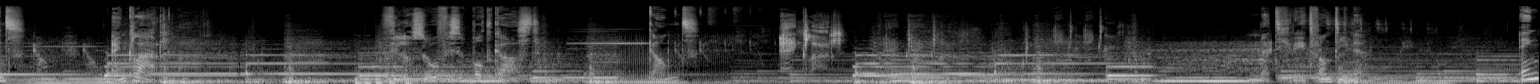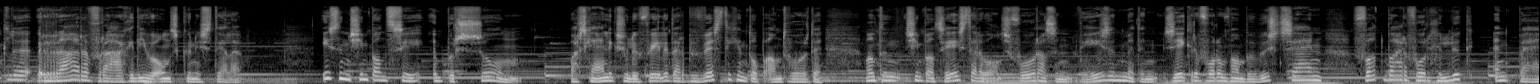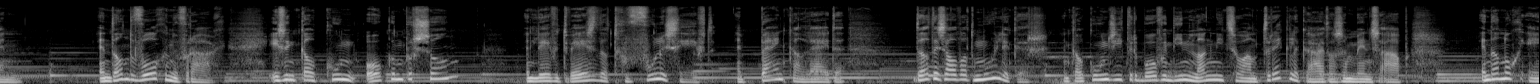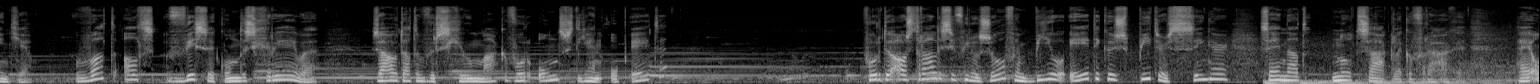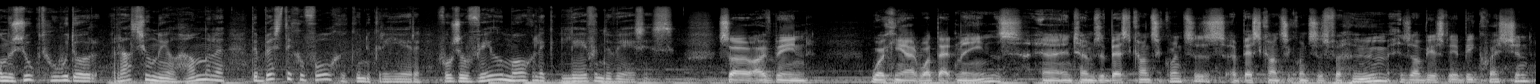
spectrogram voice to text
Kant en klaar. Filosofische podcast. Kant en klaar. Met Greet van Tienen. Enkele rare vragen die we ons kunnen stellen. Is een chimpansee een persoon? Waarschijnlijk zullen velen daar bevestigend op antwoorden. Want een chimpansee stellen we ons voor als een wezen met een zekere vorm van bewustzijn, vatbaar voor geluk en pijn. En dan de volgende vraag. Is een kalkoen ook een persoon? Een levend wezen dat gevoelens heeft en pijn kan lijden. Dat is al wat moeilijker. Een kalkoen ziet er bovendien lang niet zo aantrekkelijk uit als een mensaap. En dan nog eentje. Wat als vissen konden schreeuwen? Zou dat een verschil maken voor ons die hen opeten? Voor de Australische filosoof en bioethicus Peter Singer zijn dat noodzakelijke vragen. Hij onderzoekt hoe we door rationeel handelen de beste gevolgen kunnen creëren voor zoveel mogelijk levende wezens. So I've been working out what that means uh, in terms of best consequences. Uh, best consequences for whom is obviously a big question,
